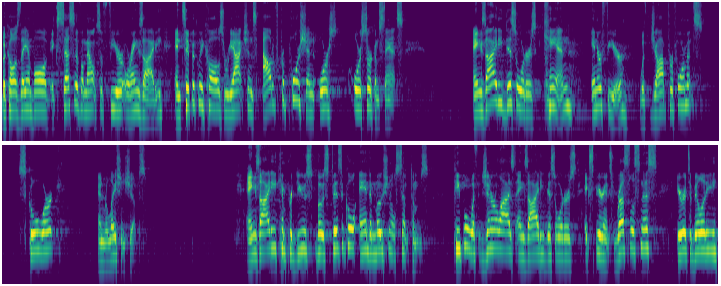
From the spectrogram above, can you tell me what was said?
because they involve excessive amounts of fear or anxiety and typically cause reactions out of proportion or, or circumstance. Anxiety disorders can interfere with job performance, schoolwork, and relationships. Anxiety can produce both physical and emotional symptoms. People with generalized anxiety disorders experience restlessness, irritability,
